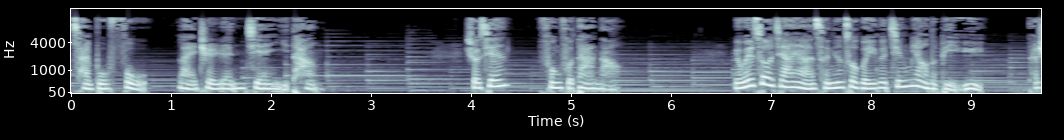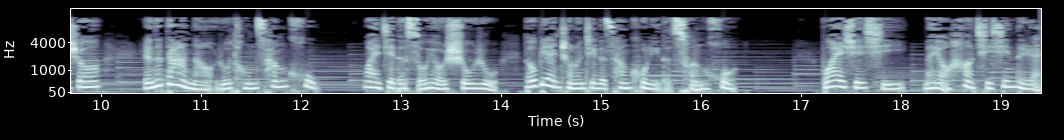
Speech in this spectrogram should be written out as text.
才不负来这人间一趟。首先，丰富大脑。有位作家呀，曾经做过一个精妙的比喻，他说。人的大脑如同仓库，外界的所有输入都变成了这个仓库里的存货。不爱学习、没有好奇心的人，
